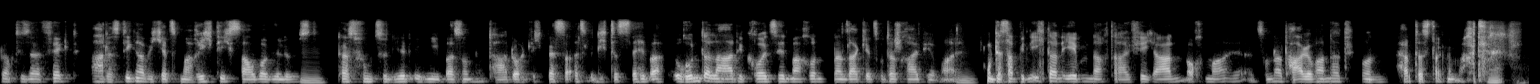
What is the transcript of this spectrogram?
oder auch dieser Effekt, ah, das Ding habe ich jetzt mal richtig sauber gelöst, mhm. das funktioniert irgendwie bei so einem Notar deutlich besser, als wenn ich das selber runterlade, Kreuz hinmache und dann sage, jetzt unterschreib hier mal. Mhm. Und deshalb bin ich dann eben nach drei, vier Jahren nochmal zum Notar gewandert und habe das dann gemacht. Ja.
